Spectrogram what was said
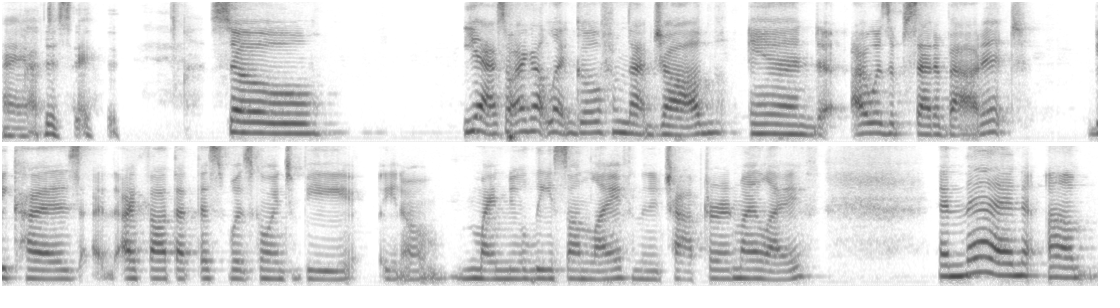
I have to say. so, yeah, so I got let go from that job and I was upset about it because I thought that this was going to be, you know, my new lease on life and the new chapter in my life. And then um,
